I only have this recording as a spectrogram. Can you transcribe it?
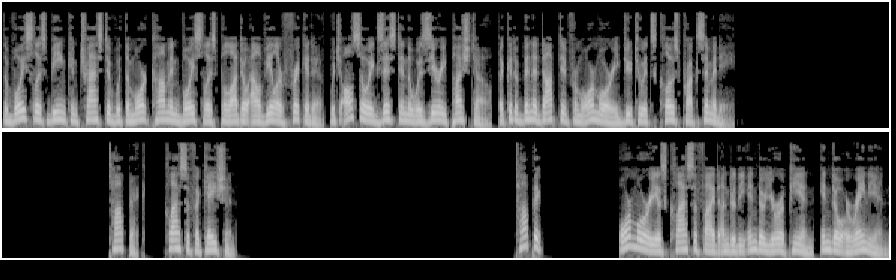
the voiceless being contrastive with the more common voiceless palato-alveolar fricative, which also exist in the Waziri Pashto, but could have been adopted from Ormori due to its close proximity. Topic: Classification. Topic: Ormori is classified under the Indo-European, Indo-Iranian,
